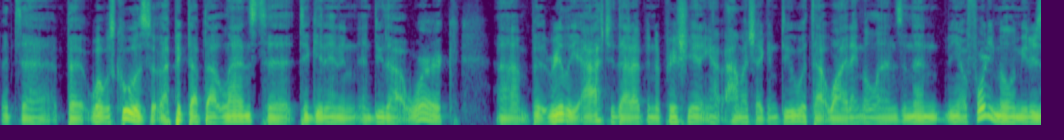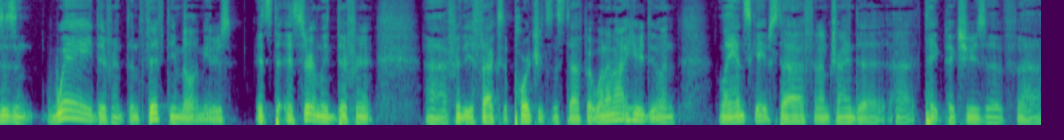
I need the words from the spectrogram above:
But uh, but what was cool is I picked up that lens to to get in and, and do that work. Um, but really, after that, I've been appreciating how, how, much I can do with that wide angle lens. And then, you know, 40 millimeters isn't way different than 50 millimeters. It's it's certainly different uh, for the effects of portraits and stuff. But when I'm out here doing landscape stuff and I'm trying to uh, take pictures of uh,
